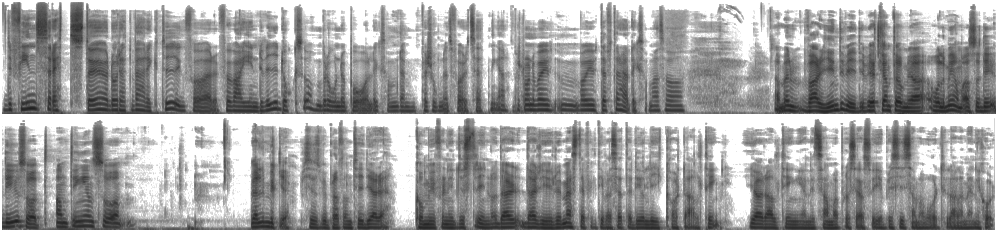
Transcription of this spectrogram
det finns rätt stöd och rätt verktyg för, för varje individ också, beroende på liksom den personens förutsättningar. Förstår ni vad jag, vad jag är ute efter här? Liksom? Alltså, Ja, men varje individ, det vet jag inte om jag håller med om. Alltså det, det är ju så att antingen så väldigt mycket, precis som vi pratade om tidigare, kommer ju från industrin och där, där är ju det mest effektiva sättet det att likarta allting. Göra allting enligt samma process och ge precis samma vård till alla människor.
